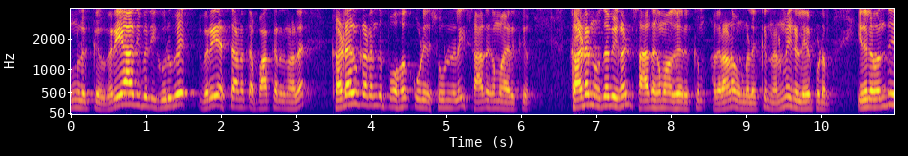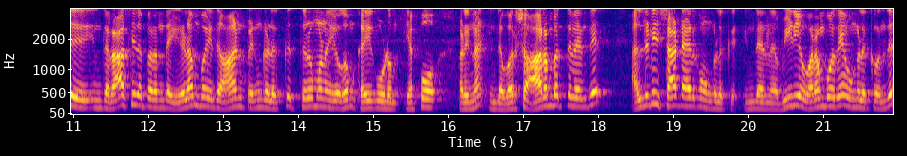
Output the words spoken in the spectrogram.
உங்களுக்கு விரையாதிபதி குருவே விரயஸ்தானத்தை பார்க்கறதுனால கடல் கடந்து போகக்கூடிய சூழ்நிலை சாதகமாக இருக்குது கடன் உதவிகள் சாதகமாக இருக்கும். அதனால் உங்களுக்கு நன்மைகள் ஏற்படும். இதில் வந்து இந்த ராசியில் பிறந்த இளம் வயது ஆண் பெண்களுக்கு திருமண யோகம் கைகூடும். எப்போ? அப்படின்னா இந்த வருஷம் ஆரம்பத்துலேருந்தே ஆல்ரெடி ஸ்டார்ட் ஆகிருக்கும் உங்களுக்கு. இந்த வீடியோ வரும்போதே உங்களுக்கு வந்து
